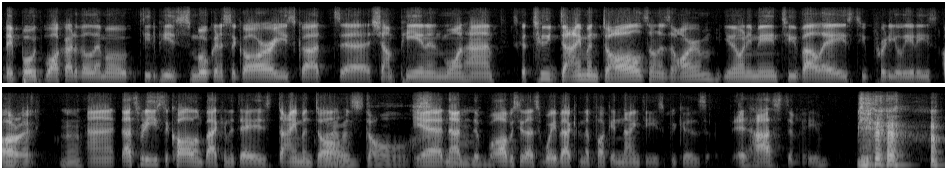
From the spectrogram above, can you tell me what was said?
they both walk out of the limo. DDP is smoking a cigar. He's got uh, champagne in one hand. He's got two diamond dolls on his arm. You know what I mean? Two valets, two pretty ladies. All right. Yeah. And that's what he used to call them back in the days, diamond dolls. Diamond dolls. Yeah, now well, obviously that's way back in the fucking nineties because it has to be. Yeah.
